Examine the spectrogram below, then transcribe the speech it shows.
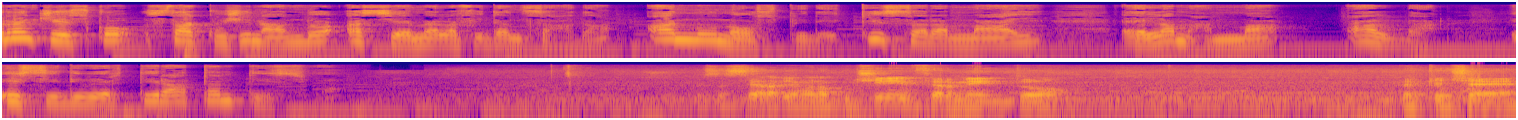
Francesco sta cucinando assieme alla fidanzata. Hanno un ospite, chi sarà mai? È la mamma Alba e si divertirà tantissimo. Questa sera abbiamo la cucina in fermento perché c'è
